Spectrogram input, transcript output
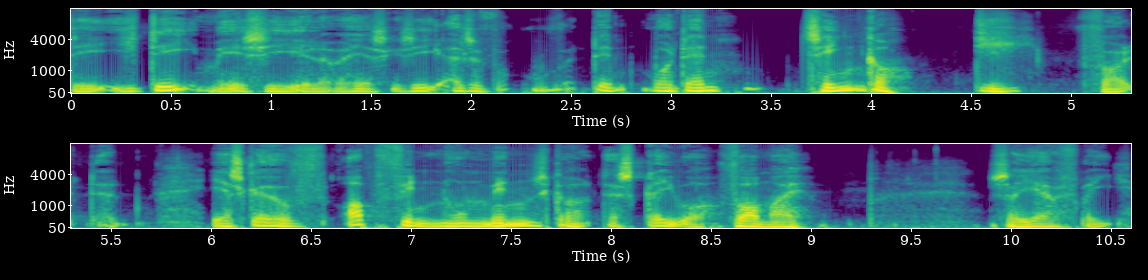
det idémæssige, eller hvad jeg skal sige. Altså, den, hvordan tænker de folk? Der, jeg skal jo opfinde nogle mennesker, der skriver for mig, så jeg er fri.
